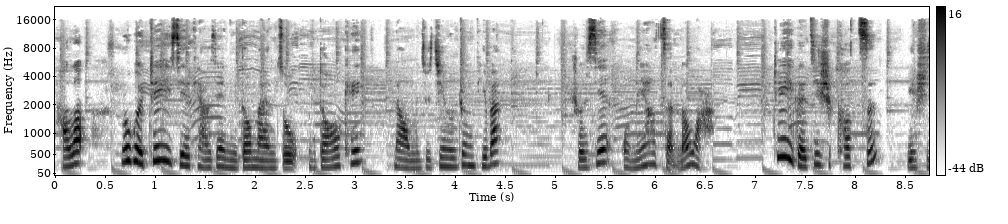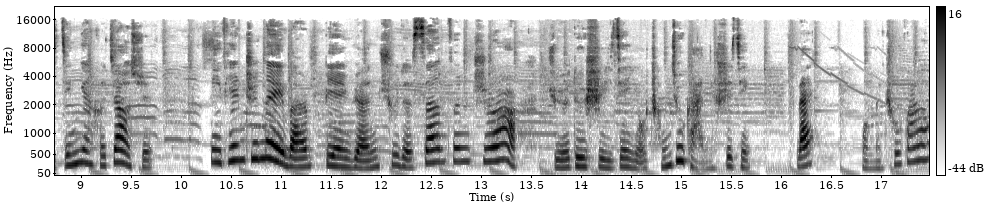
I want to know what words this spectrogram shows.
好了，如果这些条件你都满足，你都 OK，那我们就进入正题吧。首先，我们要怎么玩？这个既是考词，也是经验和教训。一天之内玩遍园区的三分之二，绝对是一件有成就感的事情。来，我们出发喽！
